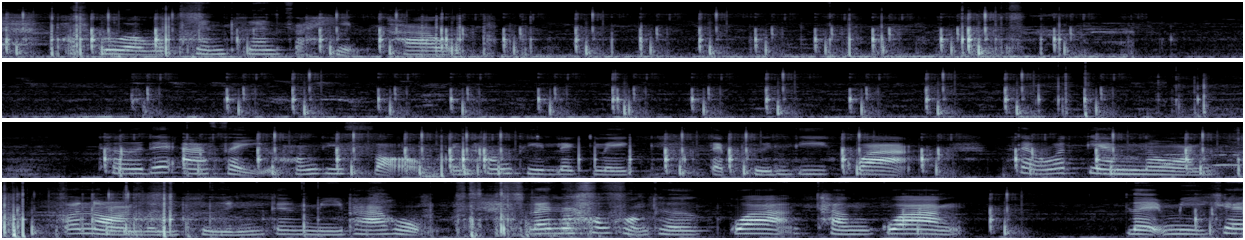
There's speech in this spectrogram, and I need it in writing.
ๆเพราะกลัวว่าเพื่อนๆจะเห็นเข้าเธอได้อาศัยอยู่ห้องที่สองเป็นห้องที่เล็กๆ แต่พื้นที่กว้างแต่ว่าเตียงนอนก็นอนบนพื้นกันมีผ้าห่มและในห้องของเธอกว้างทั้งกว้าง และมีแค่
